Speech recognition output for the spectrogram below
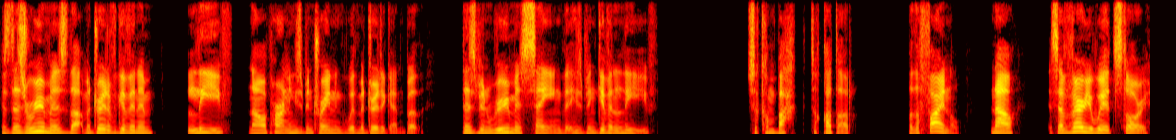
because there's rumours that Madrid have given him leave. Now, apparently, he's been training with Madrid again, but there's been rumours saying that he's been given leave to come back to Qatar for the final. Now, it's a very weird story.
